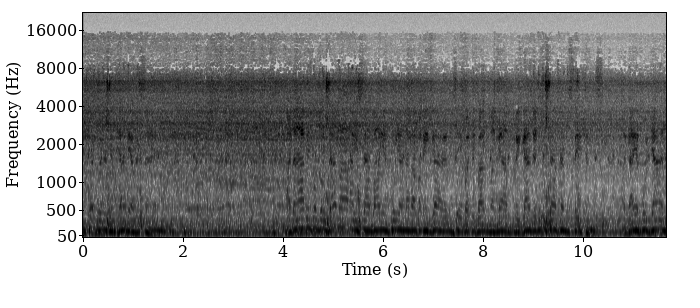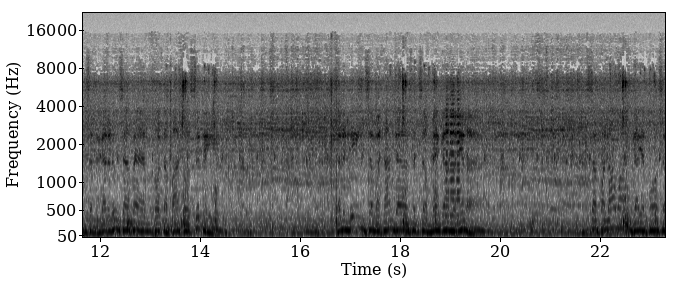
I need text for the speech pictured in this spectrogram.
Siyempre si John Erickson. At ang ating pong programa ay sabayan po yan napapakinggan sa iba't ibang mga Brigada News FM stations. Kagaya po dyan sa Brigada News FM, Cotabato City. Ganun din sa Batangas at sa Mega Manila. Sa Palawan, gaya po sa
